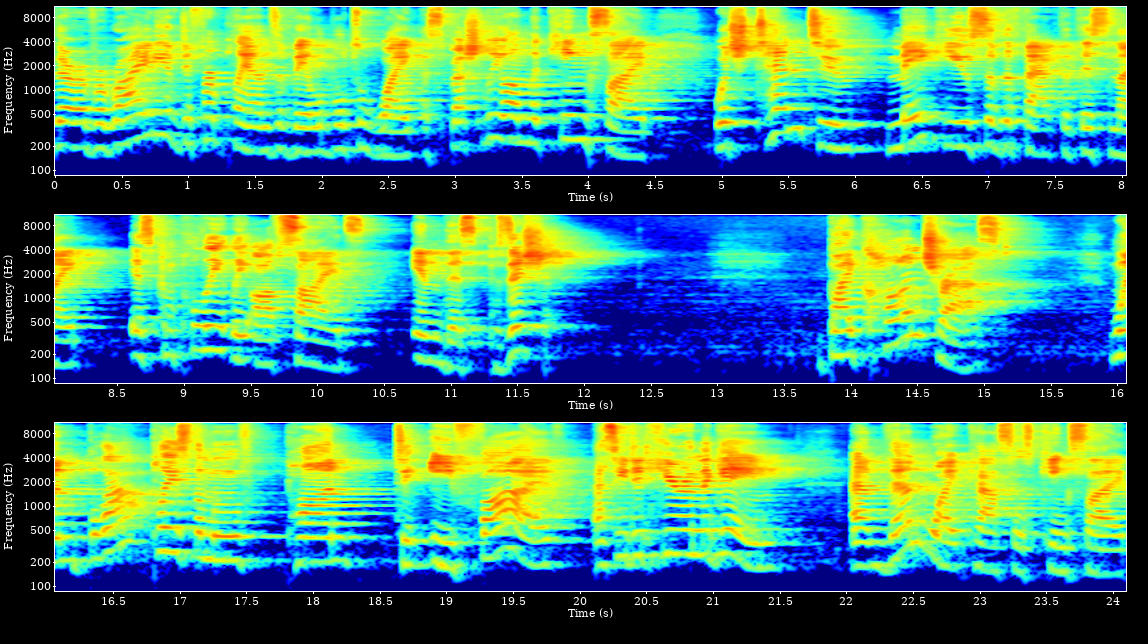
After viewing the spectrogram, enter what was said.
there are a variety of different plans available to white, especially on the king side, which tend to make use of the fact that this knight is completely off sides in this position. By contrast, when black plays the move pawn to e5, as he did here in the game, and then white castles kingside,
